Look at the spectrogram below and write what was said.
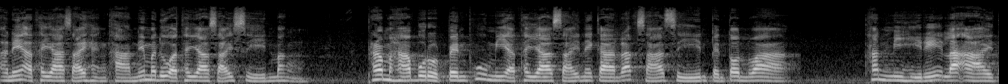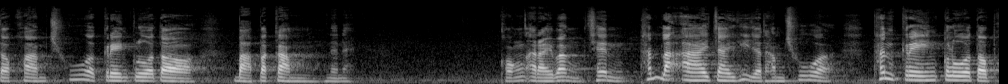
อันนี้อัธยาศัยแห่งทานนี่มาดูอัธยาศัยศีลบ้าง พระมหาบุรุษเป็นผู้มีอัธยาศัยในการรักษาศีลเป็นต้นว่า ท่านมีหิริละอายต่อความชั่วเกรงกลัวต่อบาปรกรรมเนี่ยนะของอะไรบ้าง เช่น ท่านละอายใจที่จะทำชั่ว ท่านเกรงกลัวต่อผ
